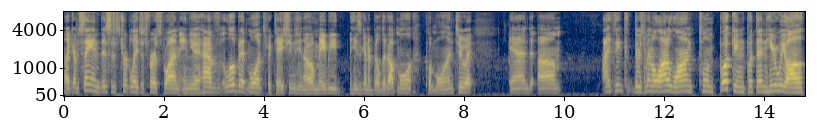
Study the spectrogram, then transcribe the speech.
like I'm saying, this is Triple H's first one, and you have a little bit more expectations. You know, maybe he's gonna build it up more, put more into it, and um, I think there's been a lot of long-term booking, but then here we are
